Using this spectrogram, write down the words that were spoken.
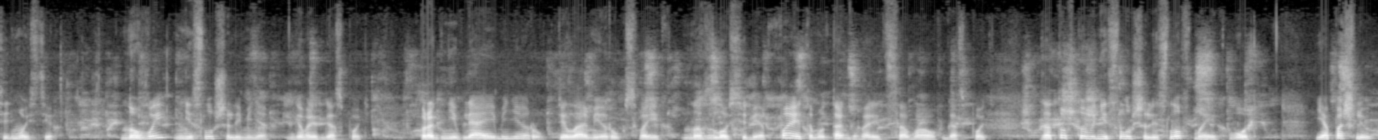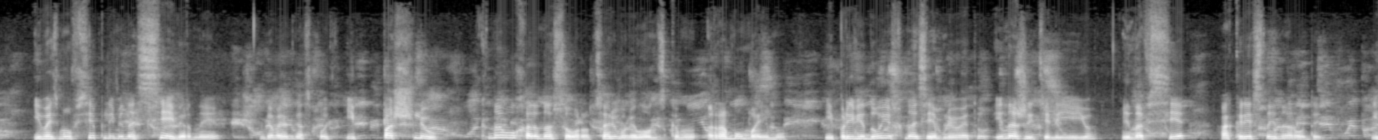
Седьмой стих. Но вы не слушали меня, говорит Господь, прогневляя меня рук, делами рук своих на зло себе. Поэтому так говорит Саваоф Господь. За то, что вы не слушали слов моих, вот, я пошлю и возьму все племена северные, говорит Господь, и пошлю к Навуходоносору, царю Вавилонскому, рабу моему, и приведу их на землю эту, и на жителей ее, и на все окрестные народы, и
